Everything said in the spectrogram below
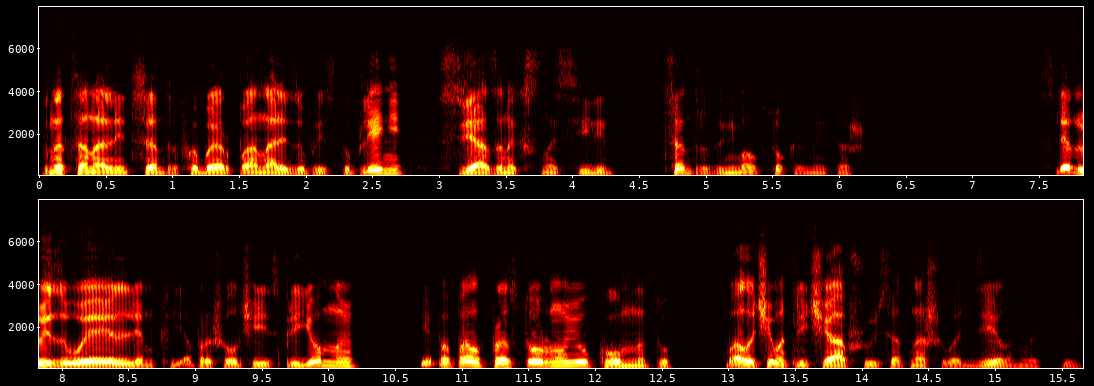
в Национальный центр ФБР по анализу преступлений, связанных с насилием. Центр занимал цокольный этаж. Следуя за Уэллинг, я прошел через приемную и попал в просторную комнату, мало чем отличавшуюся от нашего отдела новостей.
